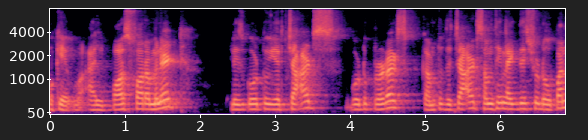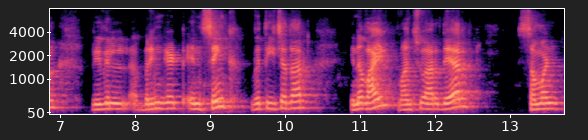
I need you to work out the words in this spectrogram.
okay, I'll pause for a minute please go to your charts, go to products, come to the chart, something like this should open. We will bring it in sync with each other in a while. Once you are there, someone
